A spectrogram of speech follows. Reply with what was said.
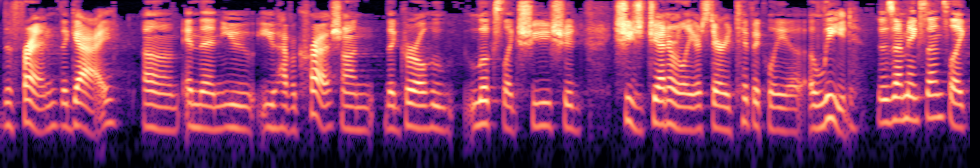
the friend, the guy, um, and then you you have a crush on the girl who looks like she should she's generally or stereotypically a, a lead. Does that make sense? Like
